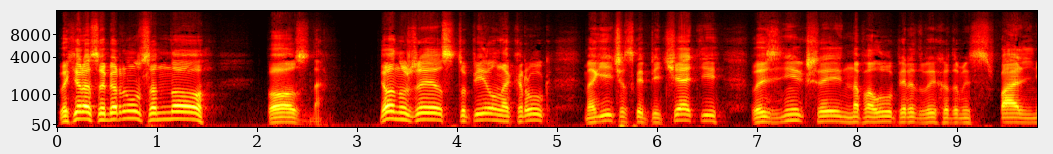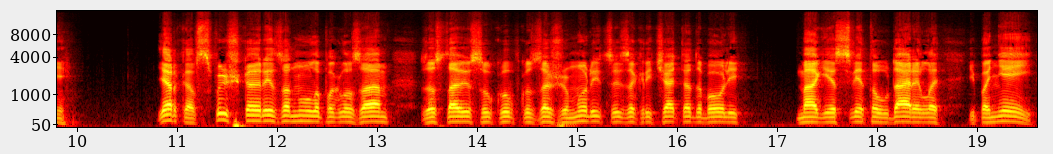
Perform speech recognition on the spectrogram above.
Вахирас обернулся, но поздно. Он уже ступил на круг магической печати, возникшей на полу перед выходом из спальни. Яркая вспышка резанула по глазам, заставив суккубку зажмуриться и закричать от боли. Магия света ударила и по ней,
